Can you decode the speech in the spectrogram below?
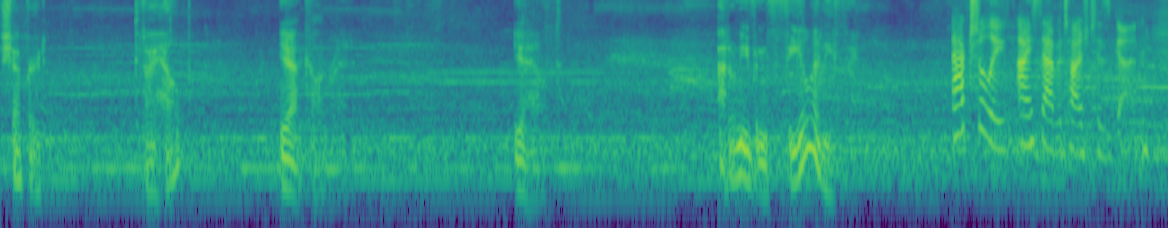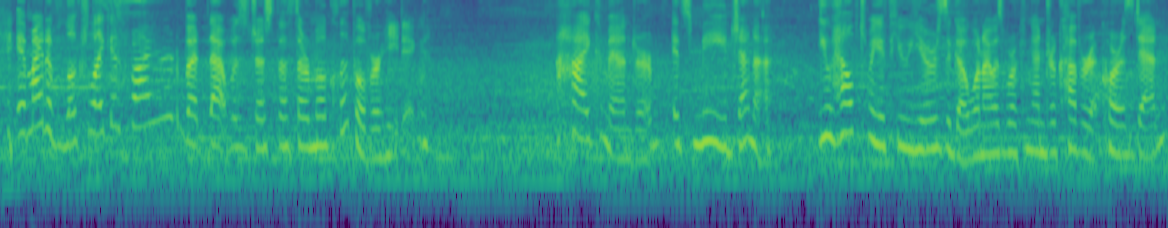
Shepard, did I help? Yeah, Conrad. You helped. I don't even feel anything. Actually, I sabotaged his gun. It might have looked like it fired, but that was just the thermal clip overheating. Hi, Commander. It's me, Jenna. You helped me a few years ago when I was working undercover at Chora's Den.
